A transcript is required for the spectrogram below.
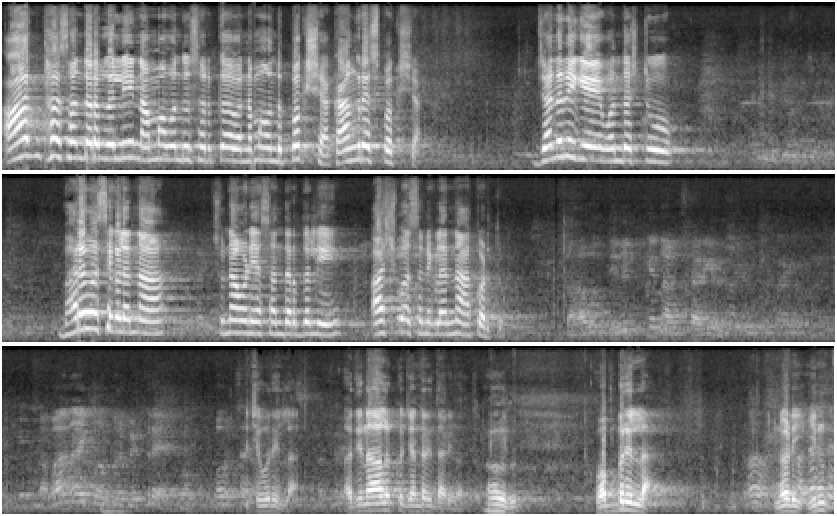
ಅಂಥ ಸಂದರ್ಭದಲ್ಲಿ ನಮ್ಮ ಒಂದು ಸರ್ಕಾರ ನಮ್ಮ ಒಂದು ಪಕ್ಷ ಕಾಂಗ್ರೆಸ್ ಪಕ್ಷ ಜನರಿಗೆ ಒಂದಷ್ಟು ಭರವಸೆಗಳನ್ನು ಚುನಾವಣೆಯ ಸಂದರ್ಭದಲ್ಲಿ ಆಶ್ವಾಸನೆಗಳನ್ನು ಕೊಡ್ತು. ಸಚಿವರಿಲ್ಲ ಹದಿನಾಲ್ಕು ಜನರಿದ್ದಾರೆ ಇವತ್ತು. ಹೌದು. ಒಬ್ಬರಿಲ್ಲ ನೋಡಿ ಇಂಥ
